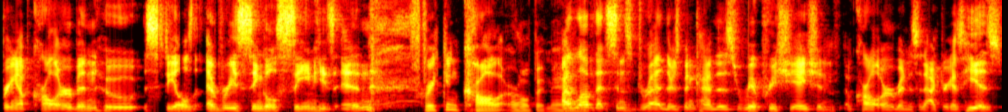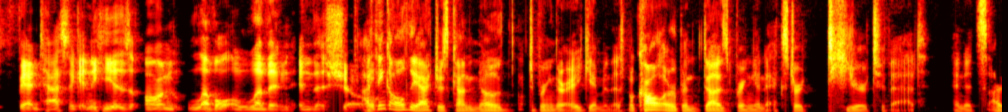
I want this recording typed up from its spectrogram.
bringing up Karl Urban, who steals every single scene he's in. freaking Karl Urban, man. I love that since Dredd, there's been kind of this reappreciation of Karl Urban as an actor because he is fantastic and he is on level 11 in this show. I think all the actors kind of know to bring their A game in this, but Karl Urban does bring an extra tier to that. And it's, I,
